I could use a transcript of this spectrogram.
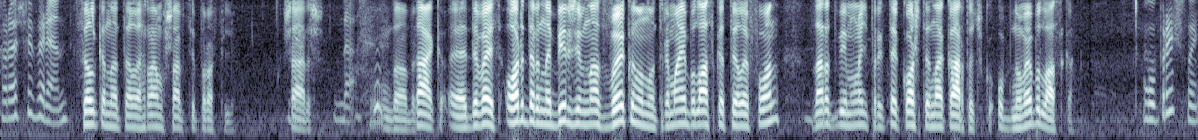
Хороший варіант. Ссылка на телеграм в шапці профілю. Шариш. Да. Добре. Так, е, дивись, ордер на біржі в нас виконано. Тримай, будь ласка, телефон. Зараз тобі мають прийти кошти на карточку. Обнови, будь ласка. О, прийшли.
